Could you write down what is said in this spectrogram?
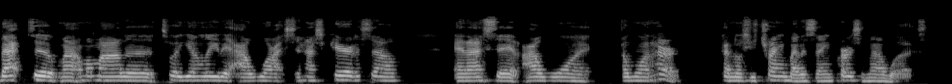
back to my alma mater to a young lady I watched and how she carried herself. And I said, I want, I want her. I know she's trained by the same person I was.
